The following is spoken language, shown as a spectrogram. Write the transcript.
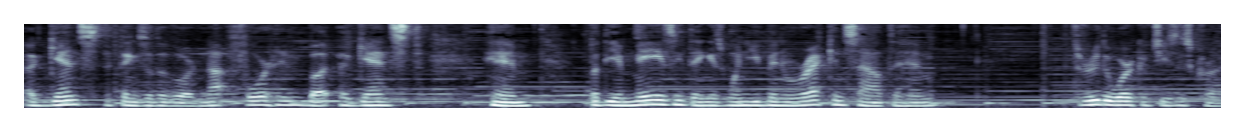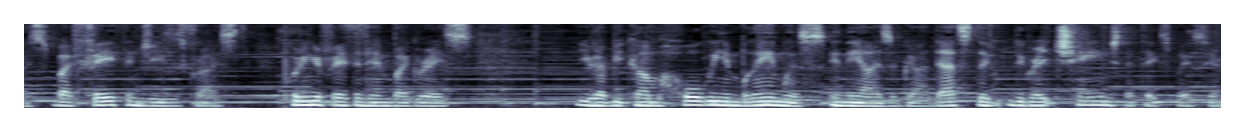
against the things of the Lord, not for him, but against him. But the amazing thing is when you've been reconciled to him through the work of Jesus Christ, by faith in Jesus Christ, putting your faith in him by grace, you have become holy and blameless in the eyes of God. That's the, the great change that takes place here.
